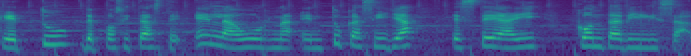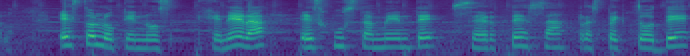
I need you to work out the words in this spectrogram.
que tú depositaste en la urna, en tu casilla, esté ahí contabilizado. Esto lo que nos genera es justamente certeza respecto de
